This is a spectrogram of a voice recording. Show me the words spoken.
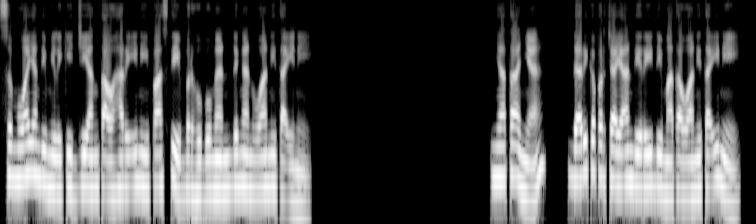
semua yang dimiliki Jiang Tao hari ini pasti berhubungan dengan wanita ini. Nyatanya, Dari kepercayaan diri di mata wanita ini,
